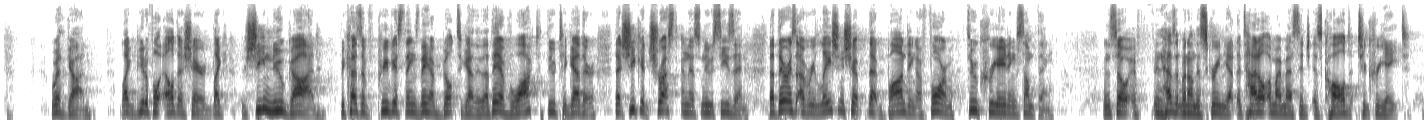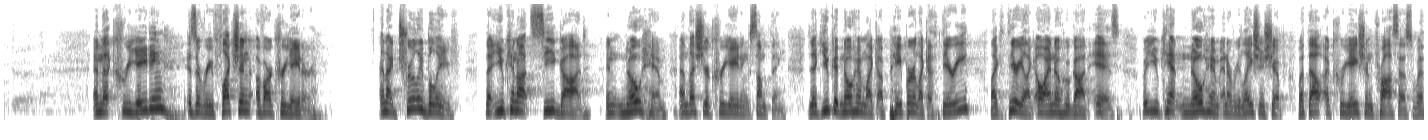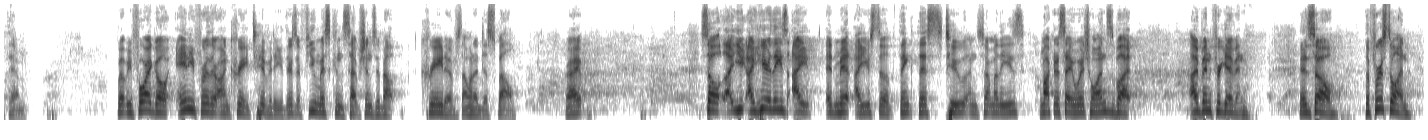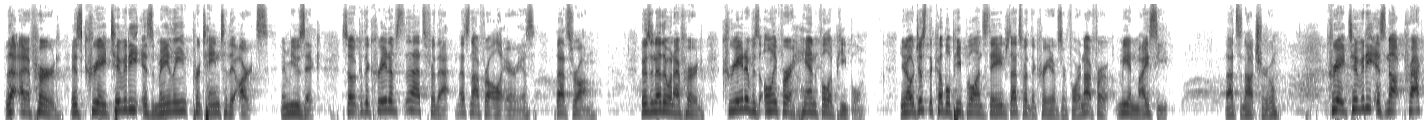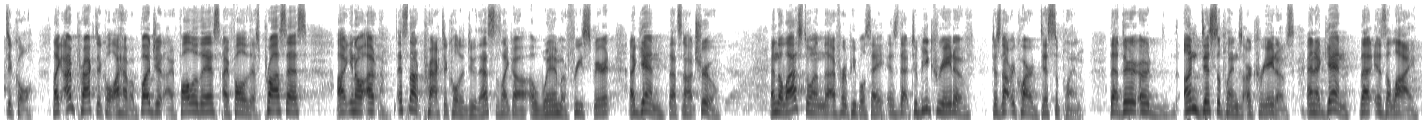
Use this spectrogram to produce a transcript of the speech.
with God. Like beautiful Elda shared. Like she knew God because of previous things they have built together, that they have walked through together, that she could trust in this new season, that there is a relationship, that bonding, a form through creating something. And so, if it hasn't been on the screen yet, the title of my message is called To Create. And that creating is a reflection of our Creator. And I truly believe that you cannot see God and know him unless you're creating something. Like you could know him like a paper, like a theory, like theory, like, oh, I know who God is, but you can't know him in a relationship without a creation process with him. But before I go any further on creativity, there's a few misconceptions about creatives I want to dispel, right? So I, I hear these. I admit I used to think this too in some of these. I'm not going to say which ones, but I've been forgiven. And so, the first one that I've heard is creativity is mainly pertained to the arts and music. So, the creatives, that's for that. That's not for all areas. That's wrong. There's another one I've heard creative is only for a handful of people. You know, just a couple people on stage, that's what the creatives are for, not for me and my seat. That's not true. Creativity is not practical. Like, I'm practical. I have a budget. I follow this. I follow this process. Uh, you know, it's not practical to do this. It's like a, a whim, a free spirit. Again, that's not true. And the last one that I've heard people say is that to be creative does not require discipline. That there are undisciplined are creatives. And again, that is a lie.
